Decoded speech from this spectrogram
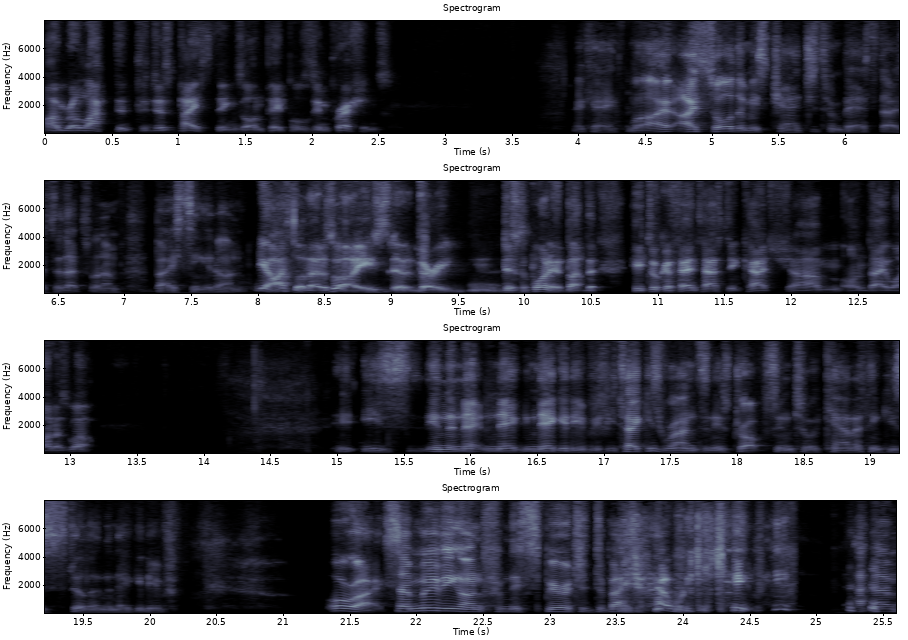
I'm reluctant to just base things on people's impressions. Okay. Well, I, I saw the missed chances from Bairstow, so that's what I'm basing it on. Yeah, I saw that as well. He's uh, very disappointed, but the, he took a fantastic catch um, on day one as well. He's in the ne- neg- negative. If you take his runs and his drops into account, I think he's still in the negative. All right. So moving on from this spirited debate about wicketkeeping. Um,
